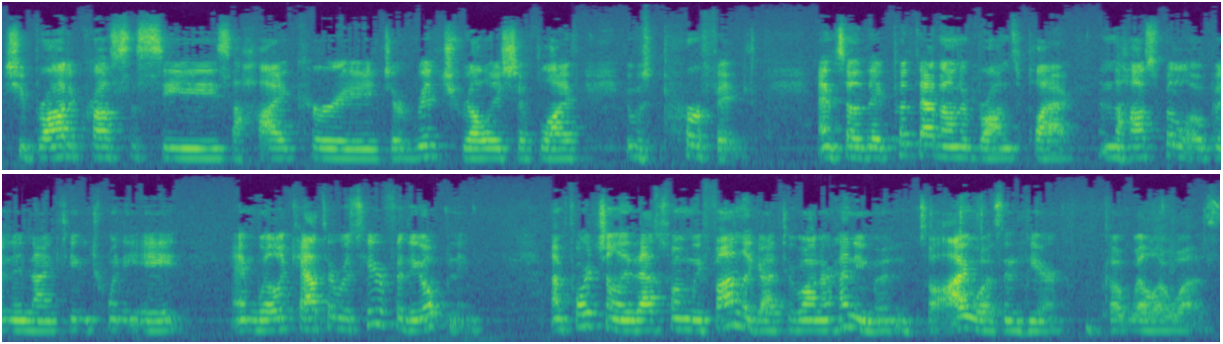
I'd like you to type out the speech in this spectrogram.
She brought across the seas a high courage, a rich relish of life. It was perfect. And so they put that on a bronze plaque. And the hospital opened in 1928, and Willa Cather was here for the opening. Unfortunately, that's when we finally got to go on our honeymoon, so I wasn't here, but Willa was.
